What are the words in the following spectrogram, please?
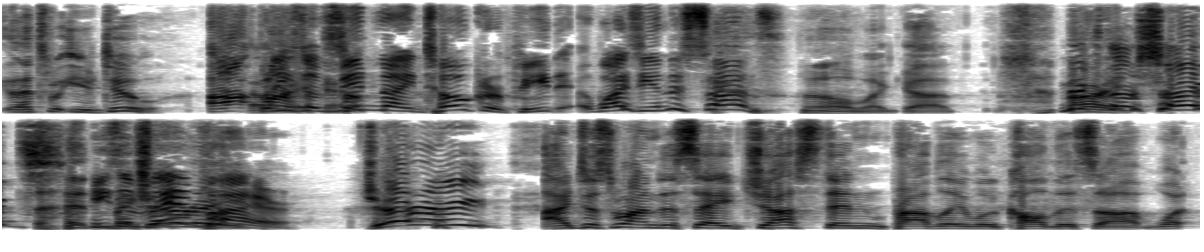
that's what you do. Uh, But he's all a right, midnight toker, Pete. Why is he in the sun? Oh my god. makes right. no sense. He's a sure- vampire. Jerry, I just wanted to say Justin probably would call this uh, what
